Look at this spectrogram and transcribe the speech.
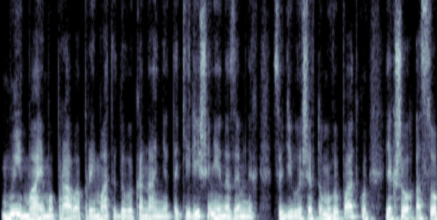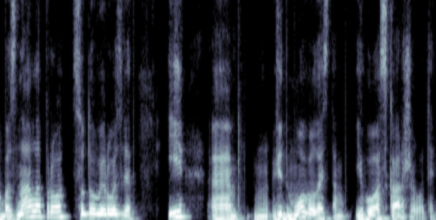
ми маємо право приймати до виконання такі рішення іноземних судів лише в тому випадку, якщо особа знала про судовий розгляд і відмовилась там його оскаржувати.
